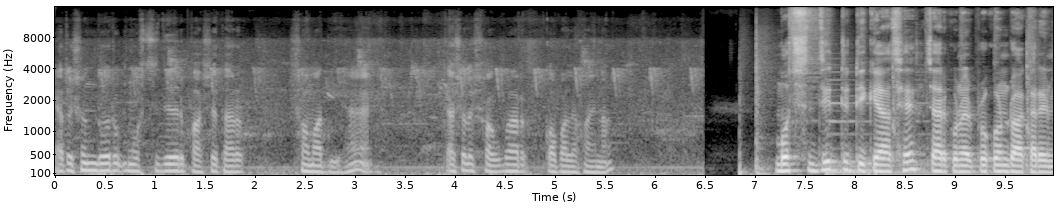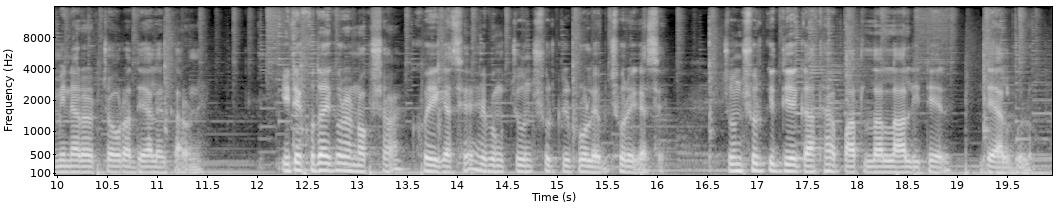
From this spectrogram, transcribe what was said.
এত সুন্দর মসজিদের পাশে তার সমাধি হ্যাঁ? আসলে সবার কপালে হয় না। মসজিদটি টিকে আছে চার কোণের প্রকাণ্ড আকারের মিনার আর চওড়া দেয়ালের কারণে। ইটে খোদাই করা নকশা ক্ষয়ে গেছে এবং চুন সুরকির প্রলেপ ঝরে গেছে। চুন সুরকি দিয়ে গাঁথা পাতলা লাল ইটের দেয়ালগুলো।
